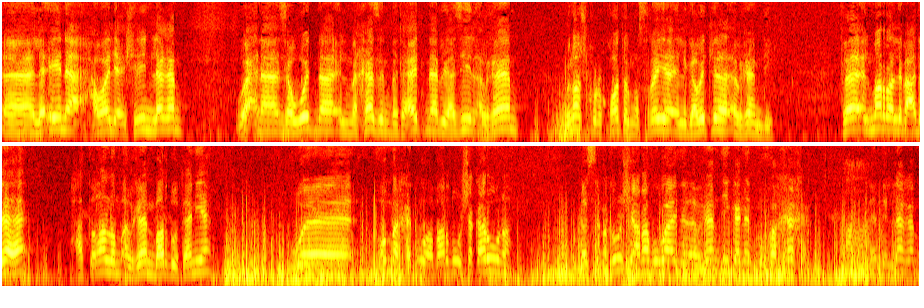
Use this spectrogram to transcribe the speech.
آه لقينا حوالي 20 لغم وإحنا زودنا المخازن بتاعتنا بهذه الألغام ونشكر القوات المصرية اللي جابت لنا الألغام دي. فالمرة اللي بعدها حطينا لهم ألغام برضو تانية وهم خدوها برضو وشكرونا. بس ما كانوش يعرفوا بقى إن الالغام دي كانت مفخخة. آه. لأن اللغم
